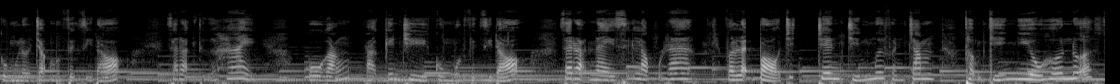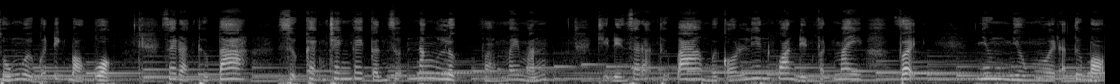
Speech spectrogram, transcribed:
cùng lựa chọn một việc gì đó giai đoạn thứ hai cố gắng và kiên trì cùng một việc gì đó. Giai đoạn này sẽ lọc ra và loại bỏ trên 90%, thậm chí nhiều hơn nữa số người quyết định bỏ cuộc. Giai đoạn thứ ba, sự cạnh tranh gay cấn giữa năng lực và may mắn. Chỉ đến giai đoạn thứ ba mới có liên quan đến vận may. Vậy nhưng nhiều người đã từ bỏ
